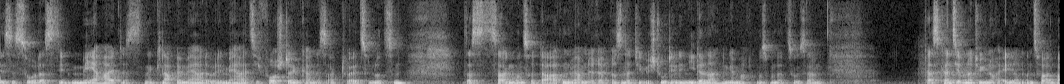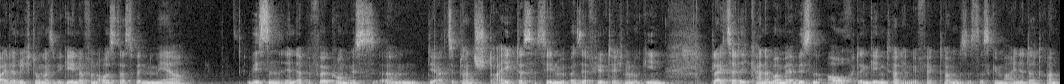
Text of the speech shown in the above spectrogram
ist es so, dass die Mehrheit, das ist eine knappe Mehrheit, aber die Mehrheit sich vorstellen kann, das aktuell zu nutzen. Das sagen unsere Daten. Wir haben eine repräsentative Studie in den Niederlanden gemacht, muss man dazu sagen. Das kann sich aber natürlich noch ändern und zwar in beide Richtungen. Also wir gehen davon aus, dass wenn mehr Wissen in der Bevölkerung ist, ähm, die Akzeptanz steigt. Das sehen wir bei sehr vielen Technologien. Gleichzeitig kann aber mehr Wissen auch den gegenteiligen Effekt haben. Das ist das Gemeine daran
